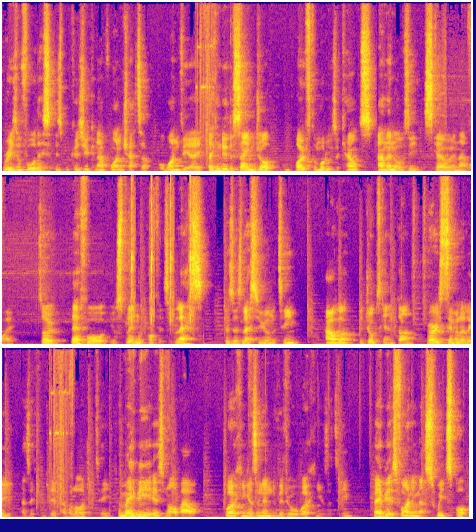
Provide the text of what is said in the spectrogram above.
The reason for this is because you can have one chatter or one VA. They can do the same job on both the model's accounts and then obviously scale in that way. So therefore, you're splitting the profits less because there's less of you on the team. However, the job's getting done very similarly as if you did have a larger team. So maybe it's not about working as an individual, working as a team. Maybe it's finding that sweet spot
